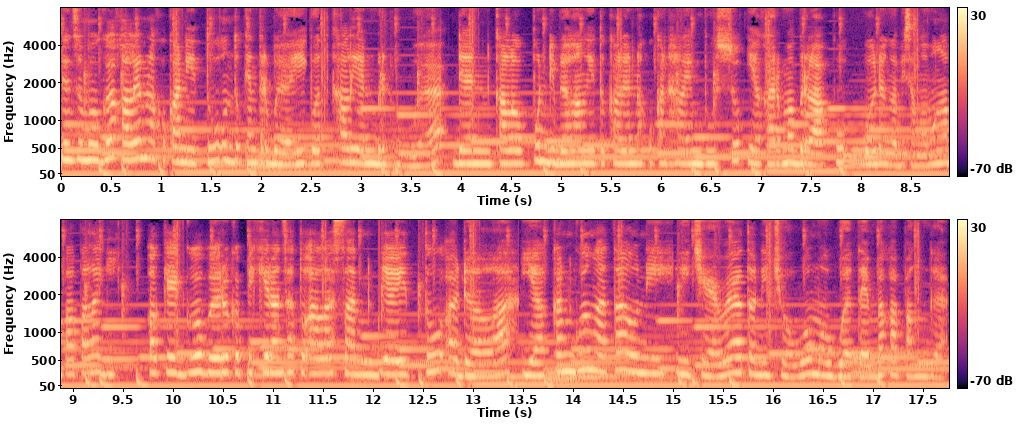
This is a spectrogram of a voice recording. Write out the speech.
dan semoga kalian melakukan itu untuk yang terbaik buat kalian berdua. Dan kalaupun di belakang itu kalian melakukan hal yang busuk, ya karma berlaku. Gue udah gak bisa ngomong apa-apa lagi. Oke, gue baru kepikiran satu alasan, yaitu adalah, ya kan gue gak tahu nih, nih cewek atau nih cowok mau gue tembak apa enggak.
